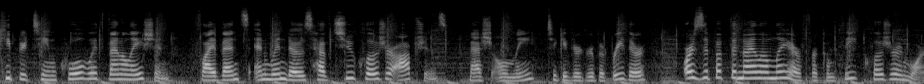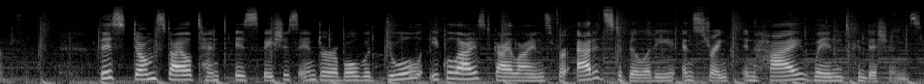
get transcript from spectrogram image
Keep your team cool with ventilation. Fly vents and windows have two closure options, mesh only to give your group a breather, or zip up the nylon layer for complete closure and warmth. This dome-style tent is spacious and durable with dual equalized guy lines for added stability and strength in high wind conditions.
